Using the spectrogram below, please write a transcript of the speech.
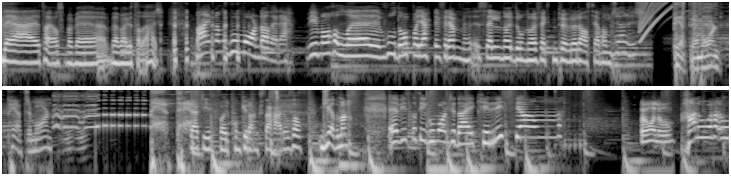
Det er- tar jeg også med, med, med meg ut av det her. Nei, men god morgen, da, dere. Vi må holde hodet opp og hjertet frem, selv når dominoeffekten prøver å rase gjennom. P3 Morgen. P3morgen. Det er tid for konkurranse her hos oss. Gleder meg. Eh, Vi skal si god morgen til deg, Christian. Hallo, hallo. Hallo, hallo!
